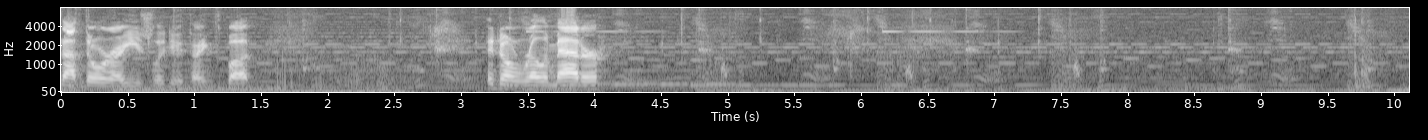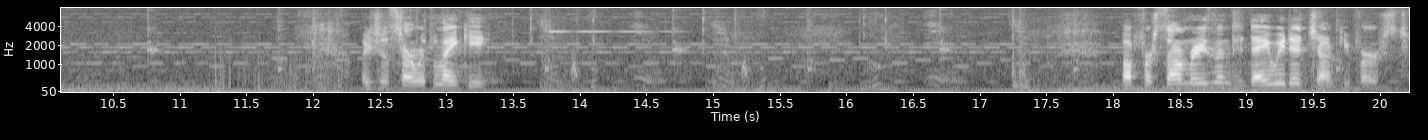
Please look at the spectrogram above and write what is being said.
not the order I usually do things, but it don't really matter. We should start with Lanky. But for some reason, today we did Chunky first.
